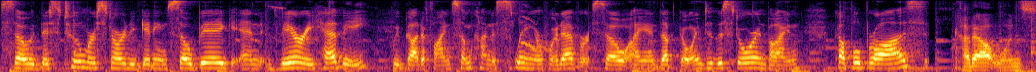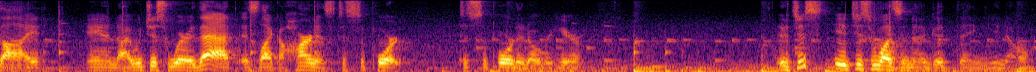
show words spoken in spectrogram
So this tumor started getting so big and very heavy, we've got to find some kind of sling or whatever. So I end up going to the store and buying a couple bras. Cut out one side and I would just wear that as like a harness to support, to support it over here. It just, it just wasn't a good thing, you know.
